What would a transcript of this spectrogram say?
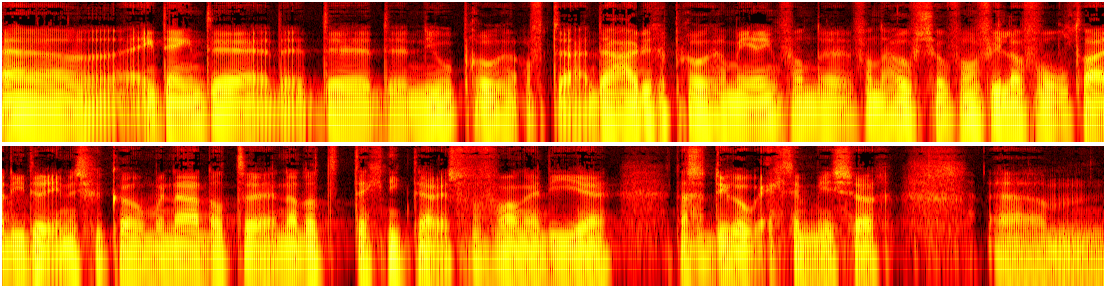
Uh, ik denk de, de, de, de nieuwe of de, de huidige programmering van de, van de hoofdshow van Villa Volta, die erin is gekomen nadat, uh, nadat de techniek daar is vervangen, die, uh, dat is natuurlijk ook echt een misser. Um,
